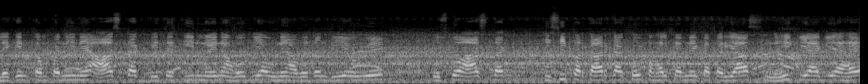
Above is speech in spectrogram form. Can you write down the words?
लेकिन कंपनी ने आज तक बीते तीन महीना हो गया उन्हें आवेदन दिए हुए, उसको आज तक किसी प्रकार का कोई पहल करने का प्रयास नहीं किया गया है,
